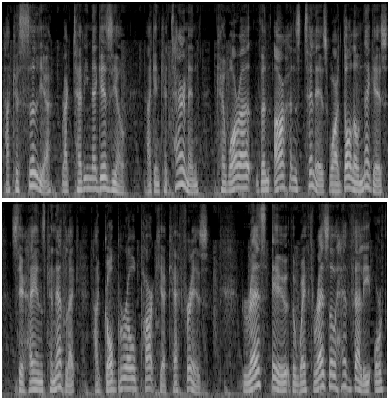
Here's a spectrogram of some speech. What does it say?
ha Casilia ragtevi negizio, hagin Catermin, Kewara than Archans Tillis war dolo negis, sir Hayens Kenevlek, ha Gobro Parkia Kefriz. Res eu the Wethrezo Heveli orth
